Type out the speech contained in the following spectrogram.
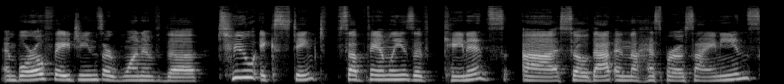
and borophagines are one of the two extinct subfamilies of canids. Uh, so that and the Hesperocyonines,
